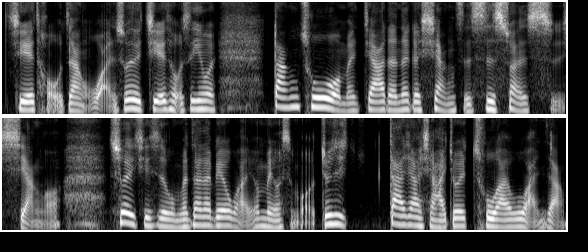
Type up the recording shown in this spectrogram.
街头这样玩，所以街头是因为当初我们家的那个巷子是算死巷哦，所以其实我们在那边玩又没有什么，就是大家小孩就会出来玩这样。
